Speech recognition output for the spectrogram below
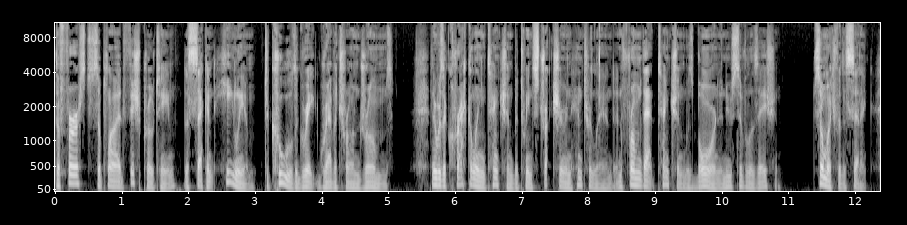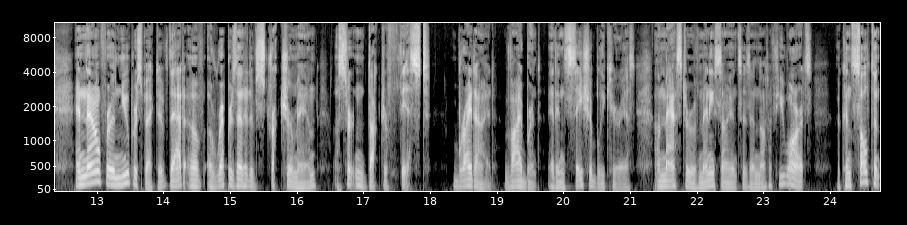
The first supplied fish protein, the second helium, to cool the great gravitron drums. There was a crackling tension between structure and hinterland, and from that tension was born a new civilization. So much for the setting. And now for a new perspective, that of a representative structure man, a certain Dr. Fist, bright eyed, vibrant, and insatiably curious, a master of many sciences and not a few arts, a consultant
